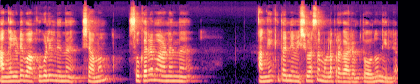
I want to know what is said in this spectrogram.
അങ്ങയുടെ വാക്കുകളിൽ നിന്ന് ശമം സുഖരമാണെന്ന് അങ്ങയ്ക്ക് തന്നെ വിശ്വാസമുള്ള പ്രകാരം തോന്നുന്നില്ല.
